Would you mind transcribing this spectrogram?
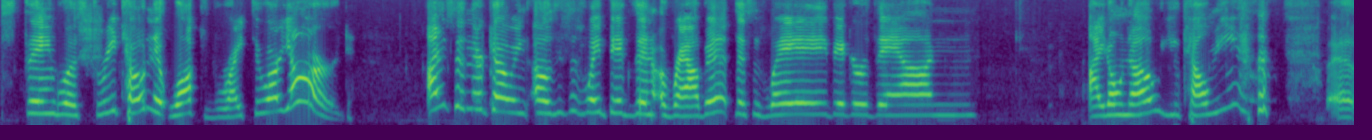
This thing was three toed and it walked right through our yard. I'm sitting there going, oh, this is way big than a rabbit. This is way bigger than, I don't know. You tell me. uh,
